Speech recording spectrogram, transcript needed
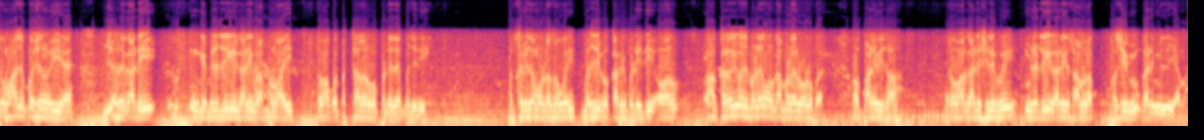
तो वहाँ जो पोजिशन हुई है, जैसे गाड़ी इनके मिलिट्री की गाड़ी बराबर आई तो वहाँ कोई पत्थर वो पड़े थे बजरी। था मोटा था वही बजरी काफ़ी पड़ी थी और वहाँ कलर की वजह पड़े और कहाँ पड़े रोड पर और पानी भी था। तो वहाँ गाड़ी स्लिप हुई मिलिट्री की गाड़ी के सामने फंसी गाड़ी मिल ली हमें।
